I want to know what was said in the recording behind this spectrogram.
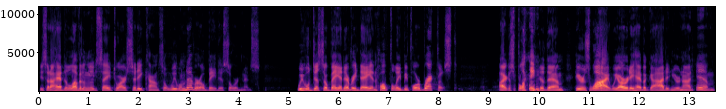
He said, I had to lovingly say to our city council, we will never obey this ordinance. We will disobey it every day and hopefully before breakfast. I explained to them, here's why. We already have a God and you're not him.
